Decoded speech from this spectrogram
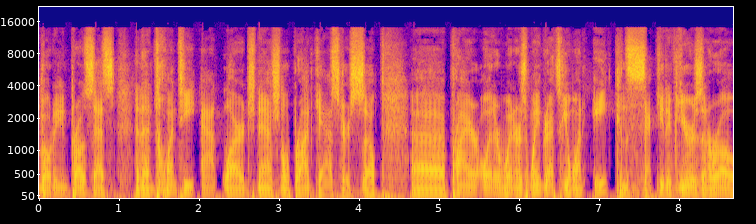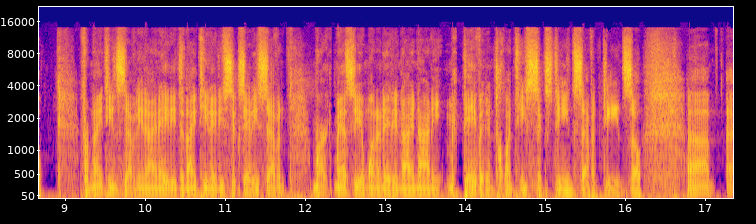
voting process, and then 20 at-large national broadcasters. So, uh, prior Oiler winners, Wayne Gretzky won eight consecutive years in a row, from 1979-80 to 1986-87. Mark Messier won in 89-90. McDavid in 2016-17. So. Um, I,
